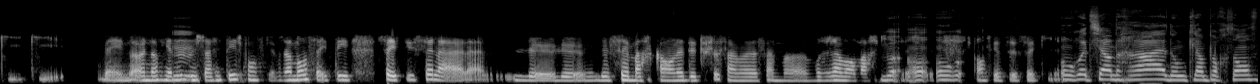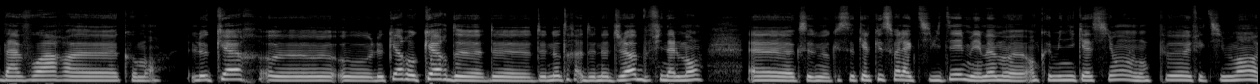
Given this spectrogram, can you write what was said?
qui, qui ben, un organisme de mm. charité, je pense que vraiment ça a été ça a été ça la, le, le, fait marquant là, de tout ça, ça m'a ça m'a vraiment marqué. on, je pense que c'est ça qui. On retiendra donc l'importance d'avoir euh, comment? Le cœur euh, au, le cœur au cœur de, de, notre, de notre job finalement, euh, que, que quelle que soit l'activité, mais même euh, en communication, on peut effectivement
